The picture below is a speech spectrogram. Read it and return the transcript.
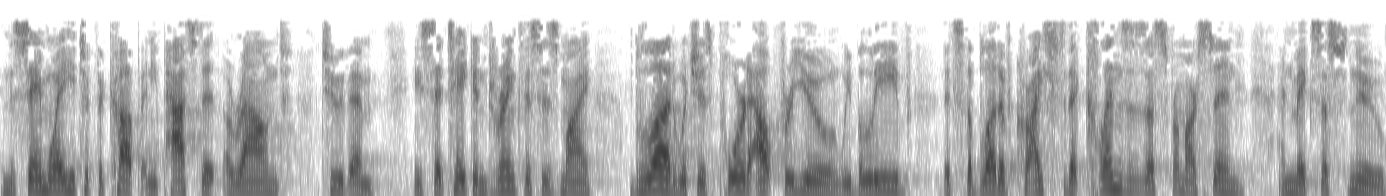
In the same way, he took the cup and he passed it around to them. He said, Take and drink. This is my blood, which is poured out for you. And we believe it's the blood of Christ that cleanses us from our sin and makes us new.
